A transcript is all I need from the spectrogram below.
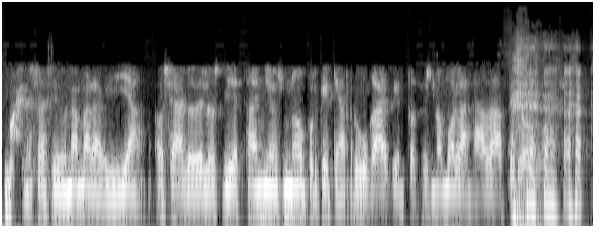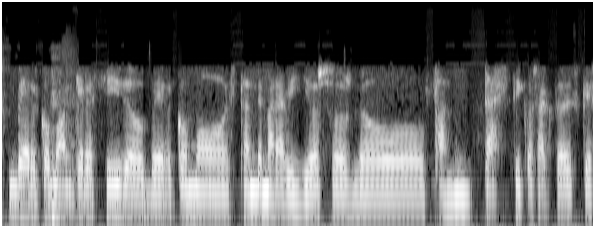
Bueno, eso ha sido una maravilla. O sea, lo de los 10 años no, porque te arrugas y entonces no mola nada, pero ver cómo han crecido, ver cómo están de maravillosos, lo fantásticos actores que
